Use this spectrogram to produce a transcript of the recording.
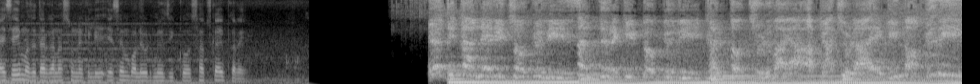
ऐसे ही मज़ेदार गाना सुनने के लिए एस एम बॉलीवुड म्यूज़िक को सब्सक्राइब करें। छोकरी संतरे की टोकरी घर तो छुड़वाया, अब क्या छुड़ाएगी नौकरी?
